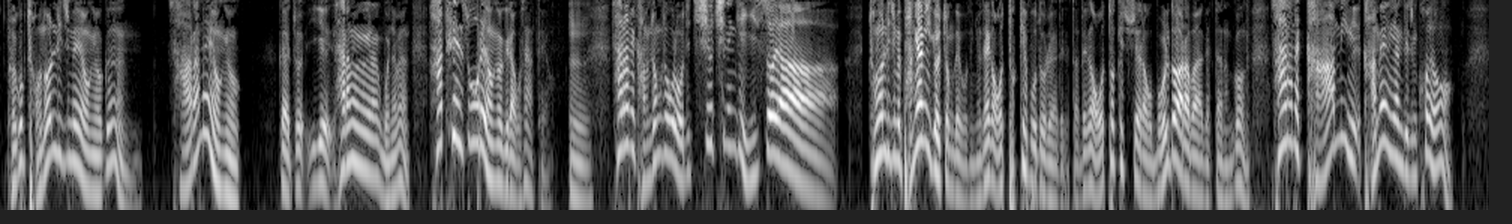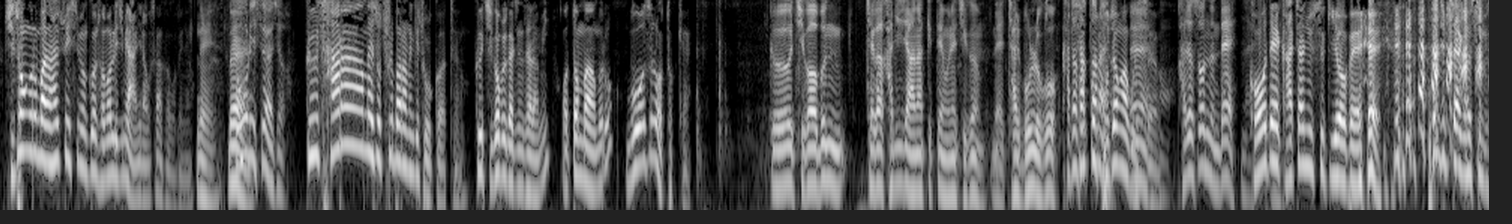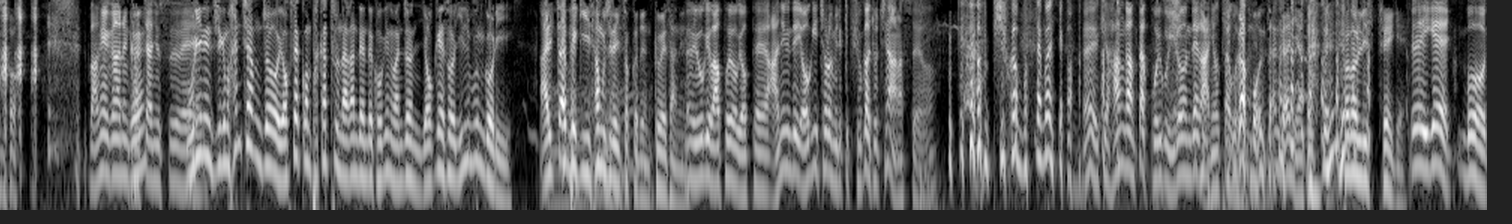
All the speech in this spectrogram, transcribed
결국 저널리즘의 영역은 사람의 영역 그러니까 저 이게 사람 영역이라는 게 뭐냐면 heart and soul의 영역이라고 생각해요. 음. 사람이 감정적으로 어디 치우치는 게 있어야 저널리즘의 방향이 결정되거든요. 내가 어떻게 보도를 해야 되겠다. 내가 어떻게 취재를 하고 뭘 더 알아봐야겠다는 건 사람의 감이 감에 의한 게 좀 커요. 지성으로만 할 수 있으면 그건 저널리즘이 아니라고 생각하거든요. 네. 소울이 있어야죠. 그 사람에서 출발하는 게 좋을 것 같아요. 그 직업을 가진 사람이 어떤 마음으로 무엇을 어떻게. 그 직업은 제가 가지지 않았기 때문에 지금 네, 잘 모르고 자꾸 부정하고 네, 있어요. 가졌었는데 거대 가짜 뉴스 기업의 편집장이었으면서. 망해가는 네? 가짜 뉴스에 우리는 지금 한참 저 역세권 바깥으로 나간다는데 거기는 완전 역에서 1분 거리 알짜배기 사무실에 있었거든 그 회사는. 네, 여기 마포역 옆에 아니 근데 여기처럼 이렇게 view가 좋지는 않았어요. view가 뭔 상관이에요? 네, 이렇게 한강 딱 보이고 이런 데가 아니었다고요. view가 뭔 상관이야. 저널리스트에게. 네, 이게 뭐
